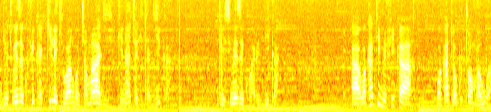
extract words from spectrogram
ndio tuweze kufika kile kiwango cha maji kinachohitajika ndio isiweze kuharibika. Aa, wakati imefika wakati wa kutoa maua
